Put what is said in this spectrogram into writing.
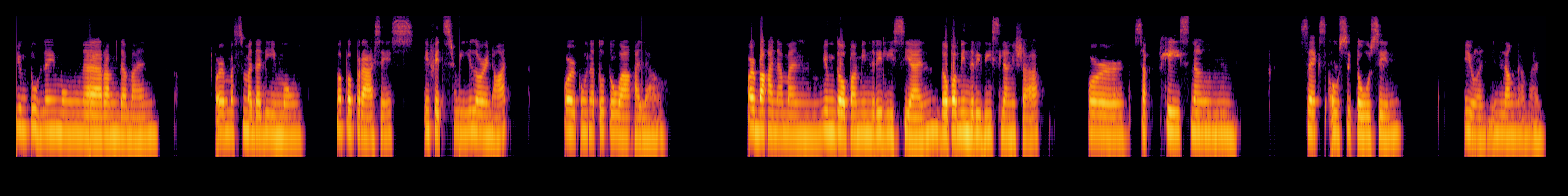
yung tunay mong nararamdaman or mas madali mong mapaprocess if it's real or not or kung natutuwa ka lang. Or baka naman yung dopamine release yan, dopamine release lang siya. Or sa case ng sex oxytocin, yun, yun lang naman.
